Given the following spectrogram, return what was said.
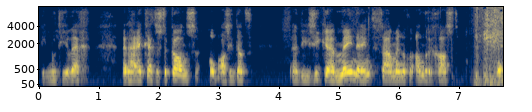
Ik moet hier weg. En hij krijgt dus de kans op als hij dat, eh, die zieke meeneemt, samen met nog een andere gast, om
